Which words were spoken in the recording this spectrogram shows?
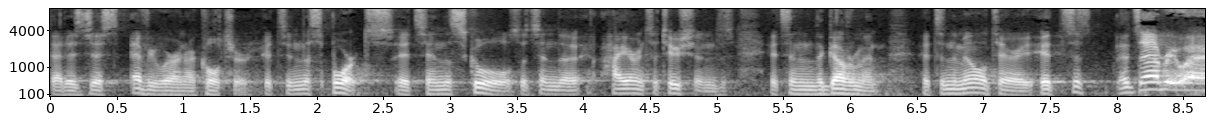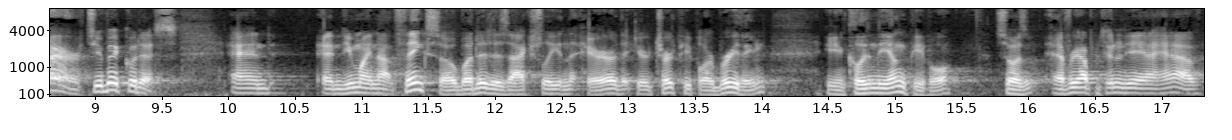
that is just everywhere in our culture. It's in the sports, it's in the schools, it's in the higher institutions, it's in the government, it's in the military. It's just, it's everywhere. It's ubiquitous, and and you might not think so, but it is actually in the air that your church people are breathing, including the young people. So every opportunity I have,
